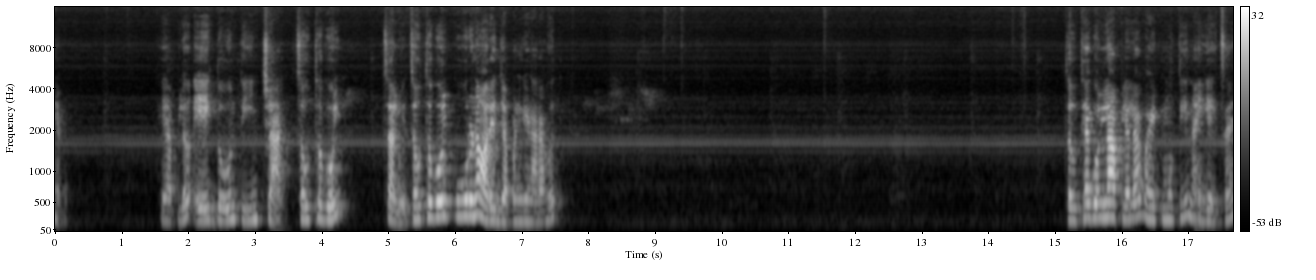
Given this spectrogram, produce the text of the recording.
हे बघ हे आपलं एक दोन तीन चार. चौथं गोल चालू आहे. चौथं गोल पूर्ण ऑरेंज आपण घेणार आहोत. चौथ्या गोलला आपल्याला व्हाईट मोती नाही घ्यायचा आहे.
